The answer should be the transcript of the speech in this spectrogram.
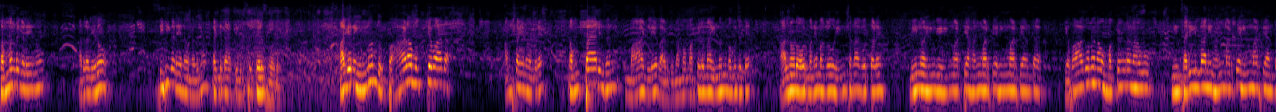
ಸಂಬಂಧಗಳೇನು, ಅದರಲ್ಲಿರೋ ಸಿಹಿಗಳೇನು ಅನ್ನೋದನ್ನ ಖಂಡಿತ ತಿಳಿಸಿ ತಿಳಿಸ್ಬೋದು. ಹಾಗೆಯೇ ಇನ್ನೊಂದು ಬಹಳ ಮುಖ್ಯವಾದ ಅಂಶ ಏನು ಅಂದರೆ ಕಂಪ್ಯಾರಿಸನ್ ಮಾಡಲೇಬಾರ್ದು. ನಮ್ಮ ಮಕ್ಕಳನ್ನ ಇನ್ನೊಂದು ಮಗು ಜೊತೆ. ಅಲ್ಲಿ ನೋಡು, ಅವ್ರ ಮನೆ ಮಗಳು ಹಿಂಗ್ ಚೆನ್ನಾಗಿ ಓದ್ತಾಳೆ. ನೀನು ಹಿಂಗೆ ಹಿಂಗೆ ಮಾಡ್ತೀಯ, ಹಂಗ್ ಮಾಡ್ತೀಯ, ಹಿಂಗ್ ಮಾಡ್ತೀಯ ಅಂತ ಯಾವಾಗೂ ನಾವು ಮಕ್ಕಳನ್ನ ನಾವು, ನೀನು ಸರಿ ಇಲ್ಲ, ನೀನು ಹಂಗೆ ಮಾಡ್ತೀಯ, ಹಿಂಗೆ ಮಾಡ್ತೀಯ ಅಂತ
